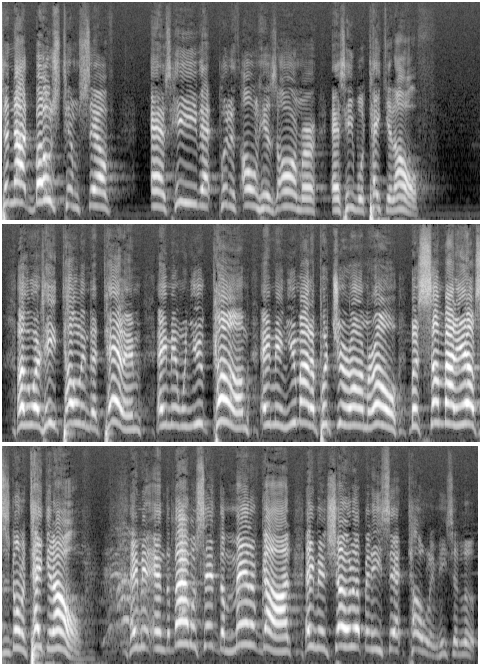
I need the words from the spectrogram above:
to not boast himself as he that putteth on his armor, as he will take it off. In other words, he told him to tell him, amen, when you come, amen, you might have put your armor on, but somebody else is going to take it off. Amen. And the Bible said the man of God, amen, showed up and he said, told him, he said, look,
